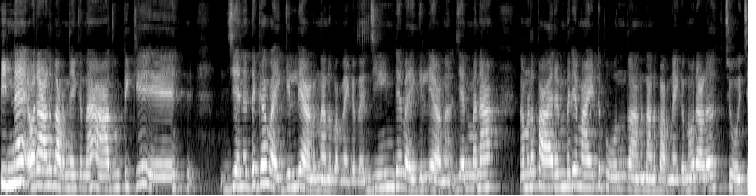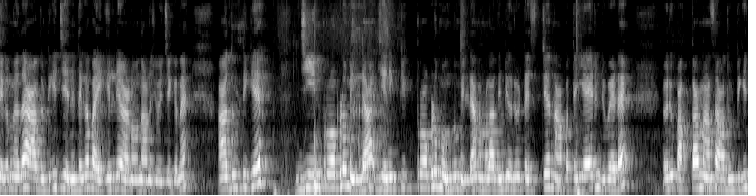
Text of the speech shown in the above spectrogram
പിന്നെ ഒരാൾ പറഞ്ഞേക്കുന്ന ആദൂട്ടിക്ക് ജനിതക വൈകല്യമാണെന്നാണ് പറഞ്ഞേക്കുന്നത് ജീന്റെ വൈകല്യമാണ് ജന്മന നമ്മൾ പാരമ്പര്യമായിട്ട് പോകുന്നതാണെന്നാണ് പറഞ്ഞേക്കുന്നത് ഒരാൾ ചോദിച്ചേക്കുന്നത് ആദൂട്ടിക്ക് ജനിതക വൈകല്യമാണോ എന്നാണ് ചോദിച്ചേക്കുന്നത് ആദൂട്ടിക്ക് ജീൻ പ്രോബ്ലം ഇല്ല ജെനറ്റിക് പ്രോബ്ലം ഒന്നുമില്ല. നമ്മൾ അതിന്റെ ഒരു ടെസ്റ്റ് നാൽപ്പത്തയ്യായിരം രൂപയുടെ ഒരു പത്താം മാസം ആദൂട്ടിക്ക്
